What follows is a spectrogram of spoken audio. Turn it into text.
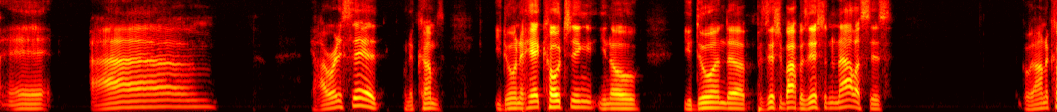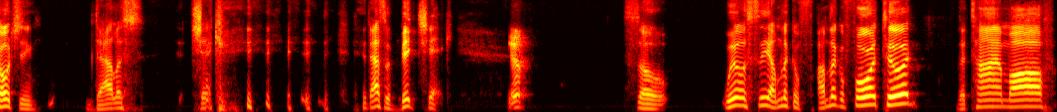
I I already said when it comes, you're doing the head coaching, you know, you're doing the position by position analysis. Go down to coaching, Dallas, check. That's a big check. Yep. So we'll see. I'm looking. I'm looking forward to it. The time off.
